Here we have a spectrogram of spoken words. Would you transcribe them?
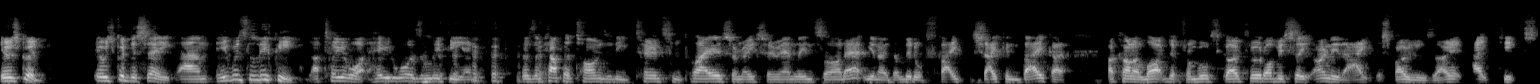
it was good. It was good to see. Um, he was lippy. I tell you what, he was lippy, and there was a couple of times that he turned some players from East Fremantle inside out. You know, the little fake shake and bake. I, I kind of liked it from Will Schofield. Obviously, only the eight disposals though, eight kicks,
